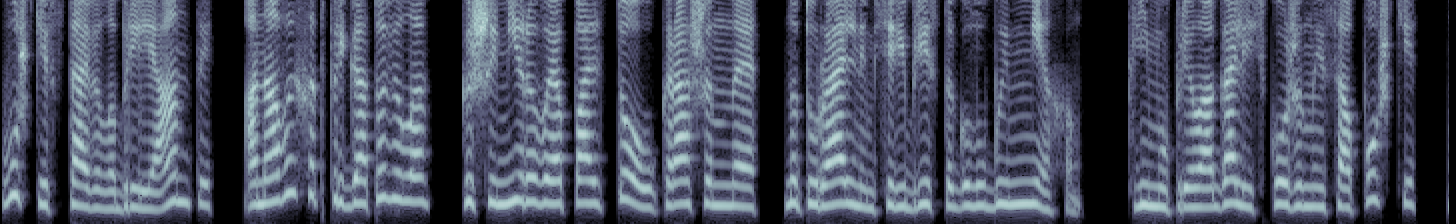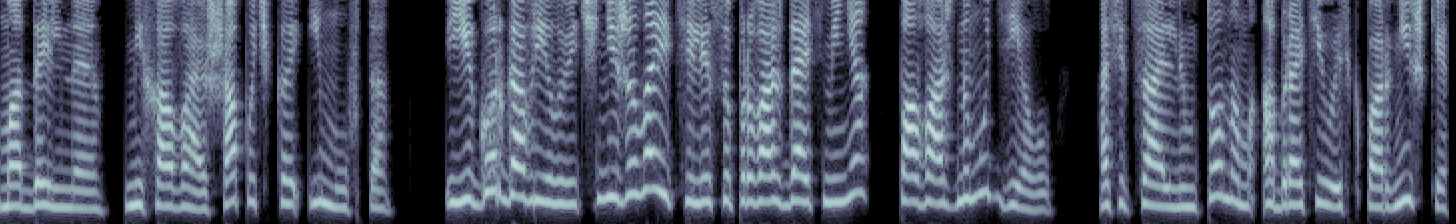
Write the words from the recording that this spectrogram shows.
В ушки вставила бриллианты, а на выход приготовила кашемировое пальто, украшенное натуральным серебристо-голубым мехом. К нему прилагались кожаные сапожки, модельная меховая шапочка и муфта. «Егор Гаврилович, не желаете ли сопровождать меня по важному делу?» Официальным тоном обратилась к парнишке,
